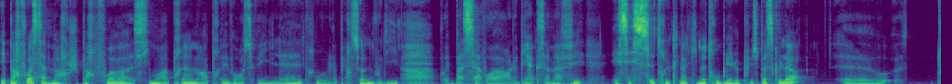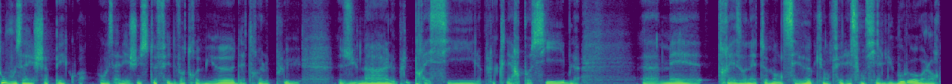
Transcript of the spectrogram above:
Et parfois ça marche. Parfois, six mois après, un an après, vous recevez une lettre où la personne vous dit Ah, Vous pouvez pas savoir le bien que ça m'a fait. Et c'est ce truc-là qui me troublait le plus parce que là, euh, tout vous a échappé. quoi. Vous avez juste fait de votre mieux, d'être le plus humain, le plus précis, le plus clair possible. Euh, mais très honnêtement, c'est eux qui ont fait l'essentiel du boulot. Alors,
